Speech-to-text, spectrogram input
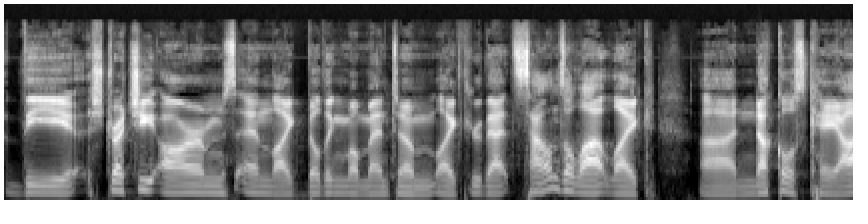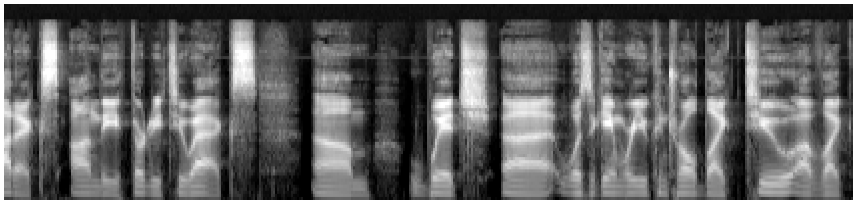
the stretchy arms and like building momentum, like through that, sounds a lot like uh, Knuckles Chaotix on the 32X, um, which uh, was a game where you controlled like two of like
